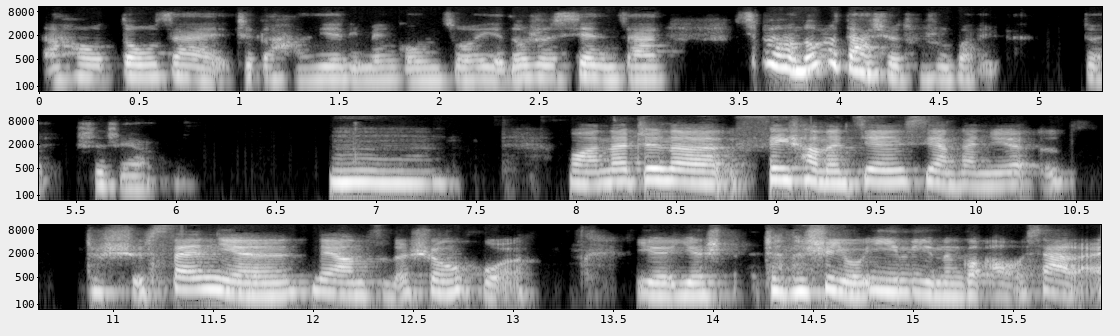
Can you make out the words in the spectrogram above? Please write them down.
然后都在这个行业里面工作，也都是现在基本上都是大学图书馆员。对，是这样。嗯，哇，那真的非常的艰辛，啊，感觉就是三年那样子的生活，也也是真的是有毅力能够熬下来。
